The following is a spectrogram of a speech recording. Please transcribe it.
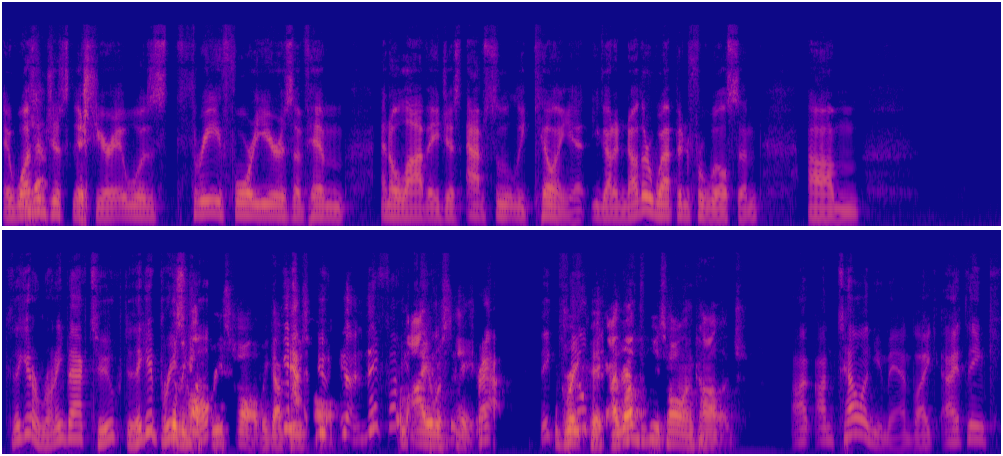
It wasn't yeah. just this year; it was three, four years of him and Olave just absolutely killing it. You got another weapon for Wilson. Um, did they get a running back too? Did they get Breece yeah, we Hall? Got Breece Hall. We got yeah, Breece Hall. Yeah, they from Iowa State. Great pick. I loved Breece Hall in college. I, I'm telling you, man. Like I think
